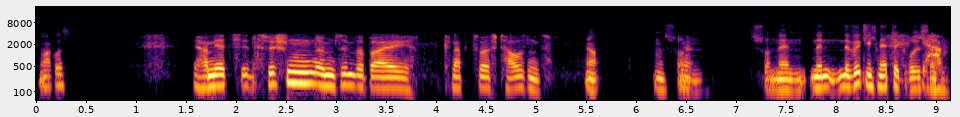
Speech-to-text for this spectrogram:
Markus? Wir haben jetzt inzwischen, ähm, sind wir bei knapp 12.000. Ja, das ist schon, ja. schon eine, eine, eine, wirklich nette Größe. Ja.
